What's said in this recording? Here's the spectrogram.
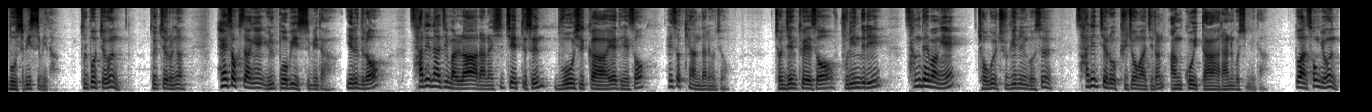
모습이 있습니다. 불법적은 둘째로는 해석상의 율법이 있습니다. 예를 들어 살인하지 말라라는 실제의 뜻은 무엇일까에 대해서 해석해야 한다는 거죠. 전쟁터에서 군인들이 상대방의 적을 죽이는 것을 살인죄로 규정하지는 않고 있다라는 것입니다. 또한 성경은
